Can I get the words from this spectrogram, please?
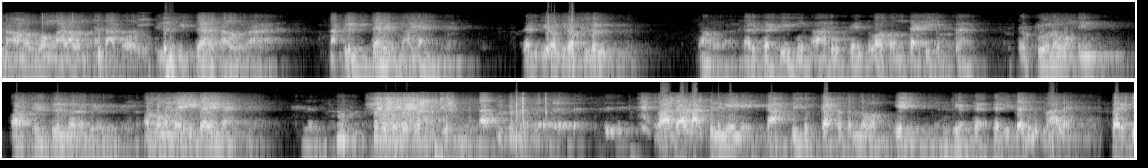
nak ana wong ngalal mana takoi, gelem idah tau ora. Nak gelem idah lumayan. Tapi kira-kira gelem. Dari bagi mutah rugen, seloson tek dipegang. Rebono wong sing order gelem ora kira-kira. Apa ngenteni idah enggak? Padahal nak jenenge nikah dipegat tetep nopo? Ida. Dan ida itu mesti Versi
